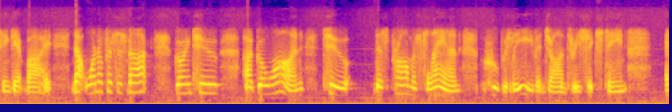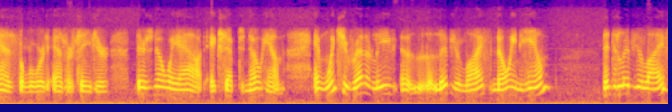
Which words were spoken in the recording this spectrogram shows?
can get by. Not one of us is not going to uh, go on to this promised land who believe in John 3:16 as the Lord as our Savior there's no way out except to know Him. And wouldn't you rather leave, uh, live your life knowing Him than to live your life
